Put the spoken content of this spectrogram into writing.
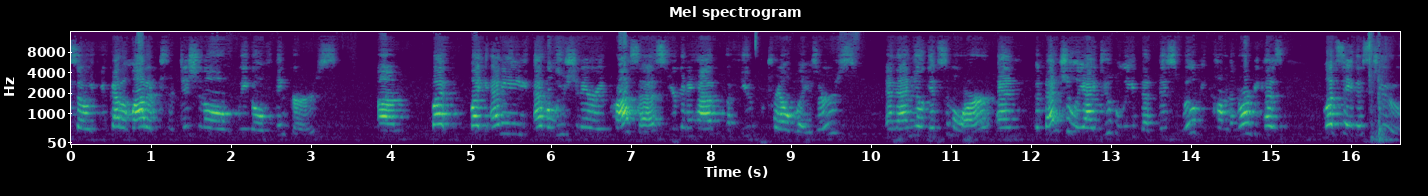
so you've got a lot of traditional legal thinkers. Um, but like any evolutionary process, you're going to have a few trailblazers, and then you'll get some more. And eventually, I do believe that this will become the norm because let's say this too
